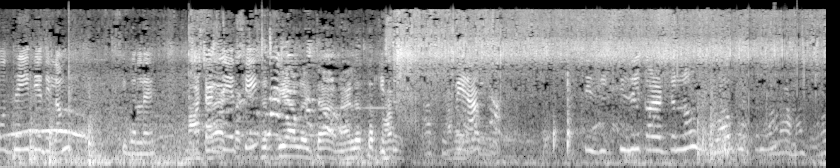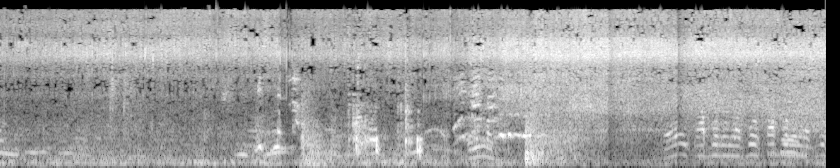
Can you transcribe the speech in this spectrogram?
মধ্যেই দিয়ে দিলাম কি বলে বাটার দিয়েছি। দিয়া নাইলে তো পেঁয়াজ। সিজিল- করার জন্য ধোয়া লাগবো কাপড়ে লাগবো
